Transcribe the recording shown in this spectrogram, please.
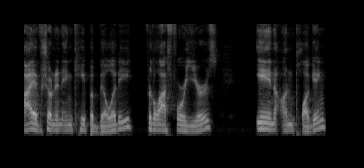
I have shown an incapability for the last 4 years in unplugging.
